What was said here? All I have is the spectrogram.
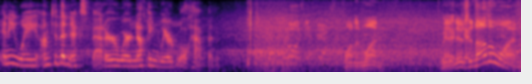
Anyway, on to the next batter where nothing weird will happen. One and one. And there's another one.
